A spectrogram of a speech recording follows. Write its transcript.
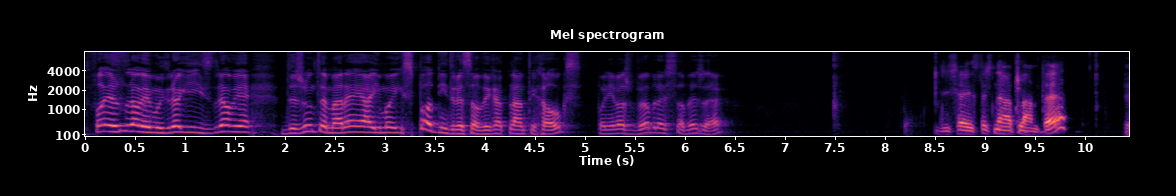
Twoje zdrowie, mój drogi, i zdrowie Deżunte Mareja i moich spodni dresowych Atlanty Hawks, ponieważ wyobraź sobie, że Dzisiaj jesteś na Atlantę? e,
